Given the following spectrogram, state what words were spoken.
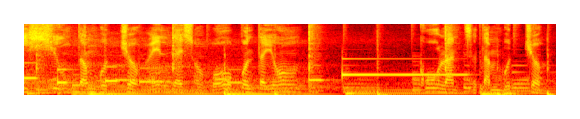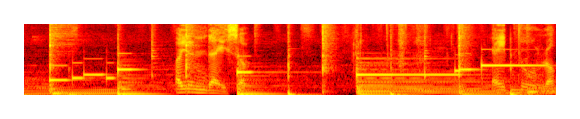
is yung tambutso. Ayun guys, so pupunta yung coolant sa tambutso. Ayun guys, so. Ay tulog.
